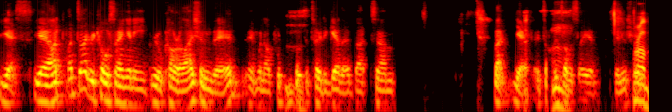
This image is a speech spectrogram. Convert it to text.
Yes, yeah, I, I don't recall seeing any real correlation there when I put, put the two together, but, um, but yeah, it's, it's Mm. obviously an an issue. Rob,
